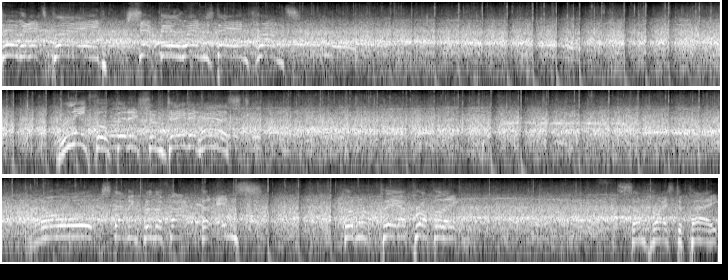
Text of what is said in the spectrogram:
Two minutes played. Sheffield Wednesday in front. Lethal finish from David Hirst. And all stemming from the fact that Ince couldn't clear properly. Some price to pay.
